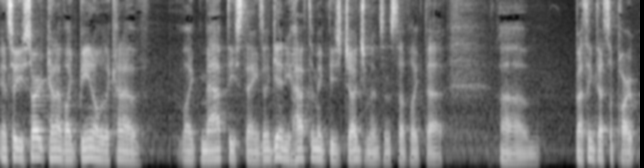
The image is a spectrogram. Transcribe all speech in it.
and so you start kind of like being able to kind of like map these things. And again, you have to make these judgments and stuff like that. But I think that's the part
